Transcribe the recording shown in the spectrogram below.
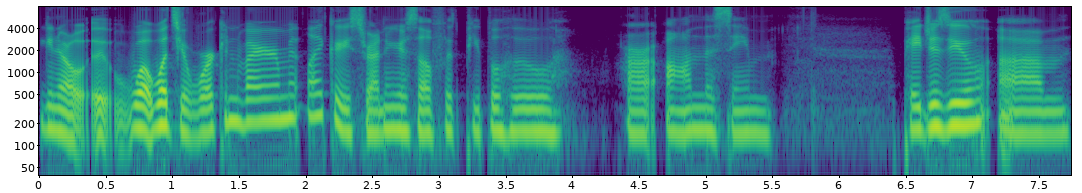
you know, uh, what what's your work environment like? Are you surrounding yourself with people who are on the same page as you? Um,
